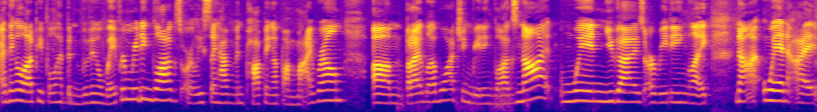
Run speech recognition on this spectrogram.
I think a lot of people have been moving away from reading vlogs, or at least they haven't been popping up on my realm. Um, but I love watching reading vlogs, not when you guys are reading, like, not when I,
